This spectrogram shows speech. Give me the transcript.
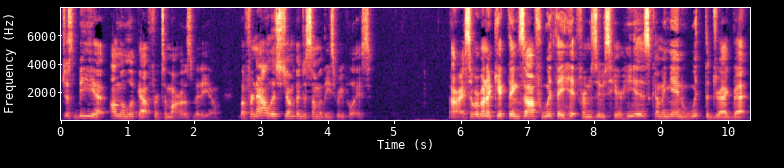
just be uh, on the lookout for tomorrow's video. But for now, let's jump into some of these replays. Alright, so we're going to kick things off with a hit from Zeus here. He is coming in with the drag bat.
